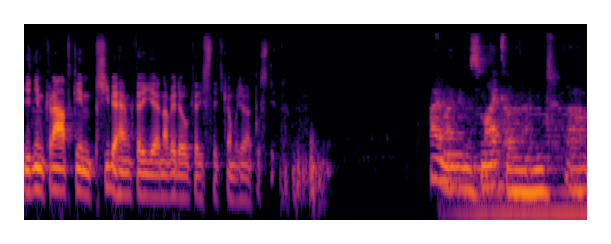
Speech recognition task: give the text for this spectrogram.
jedním krátkým příběhem, který je na videu, který si teďka můžeme pustit. Hi, my name is Michael and uh,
